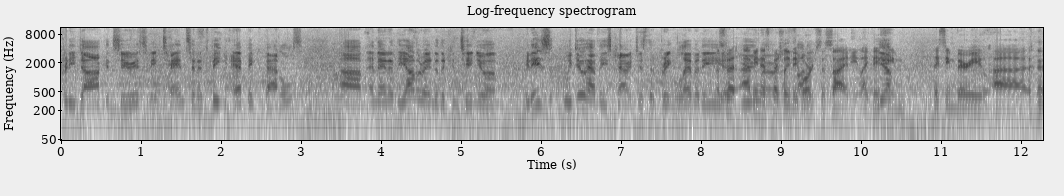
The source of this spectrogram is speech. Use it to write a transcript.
pretty dark and serious and intense, and it's big epic battles. Um, and then at the other end of the continuum, it is we do have these characters that bring levity. and Espe- I mean, especially and the funny. orc society. Like they Yep. seem they seem very uh,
